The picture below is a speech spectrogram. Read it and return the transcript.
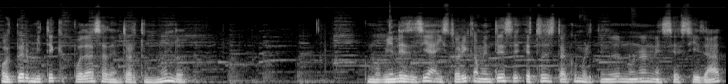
hoy permite que puedas adentrarte en un mundo. Como bien les decía, históricamente esto se está convirtiendo en una necesidad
